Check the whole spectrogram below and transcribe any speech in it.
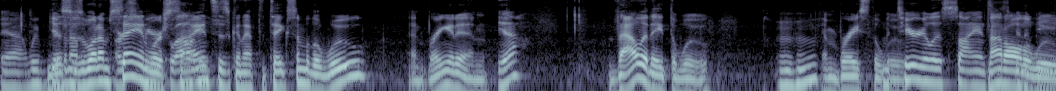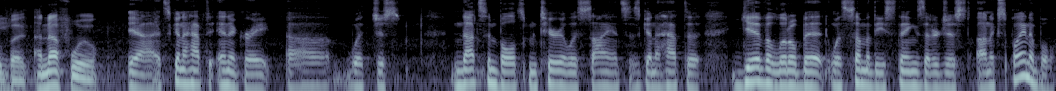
Yeah, we've given This is what I'm saying. Where science is going to have to take some of the woo and bring it in, Yeah, validate the woo, embrace the woo. materialist science. Not all the woo, be- but enough woo. yeah, it's going to have to integrate uh, with just nuts and bolts materialist science is going to have to give a little bit with some of these things that are just unexplainable.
